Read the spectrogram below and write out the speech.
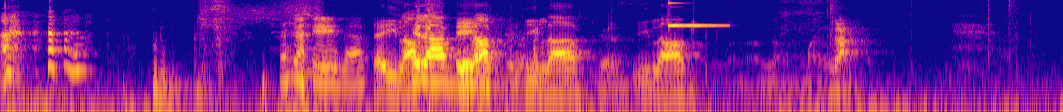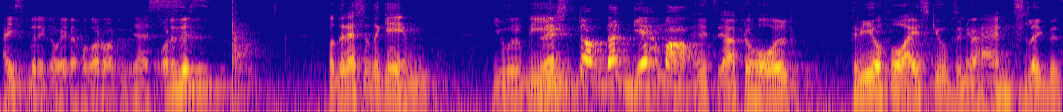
hey, he laughed. Hey, he laughed. He laughed. He laughed. He laughed. Yes. He laughed. Icebreaker. Wait, I forgot what is yes. this. What is this? For the rest of the game, you will be. Rest of the game, ah. You have to hold three or four ice cubes in your hands like this,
